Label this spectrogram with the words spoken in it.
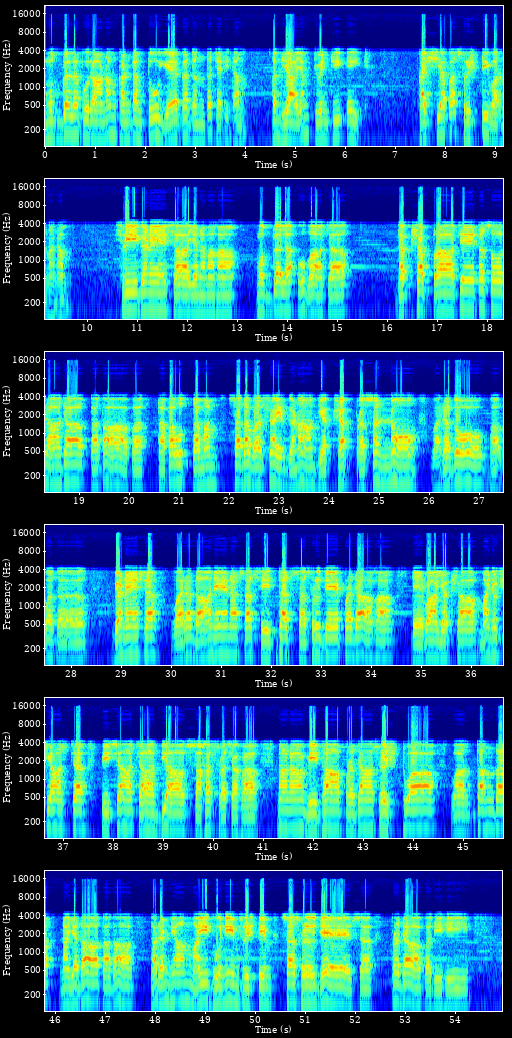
मुद्गलपुराणं खण्डं टु एकदन्तचरितम् अध्यायं ट्वेण्टि एय्ट्। कश्यपसृष्टिवर्णनम् श्रीगणेशाय नमः मुद्गल उवाच। दक्षप्राचेतसो राजा तताप तप उत्तमं सदवर्षैर्गणाध्यक्षप्रसन्नो वरदो भवत। गणेश वरदानेन ससिद्धः ससृजे प्रजाः देवायक्षा मनुष्याश्च पिशाचाद्याः सहस्रशः। नानाविधा प्रजा सृष्ट्वा वर्धन्त न यदा तदा धरण्यां मैथुनीं सृष्टिं ससृजे स प्रजापतिः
